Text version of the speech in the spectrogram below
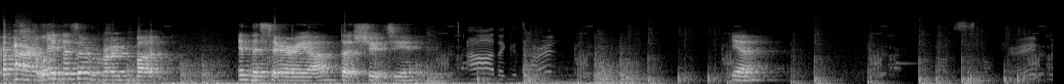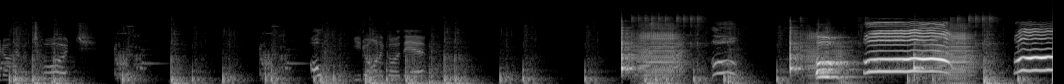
Apparently, there's a robot in this area that shoots you. Ah, the good turret. Yeah. Oh, this is not great. We don't have a torch. Oh, you don't want to go there. Oh! Ah! Ah! Oh!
